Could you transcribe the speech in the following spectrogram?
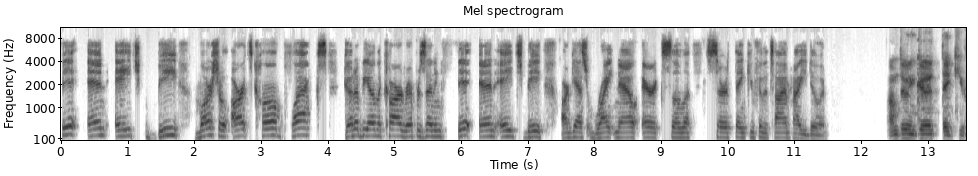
Fit NHB Martial Arts Complex. Gonna be on the card representing Fit NHB. Our guest right now, Erick Silva. Sir, thank you for the time. How you doing? I'm doing good. Thank you.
